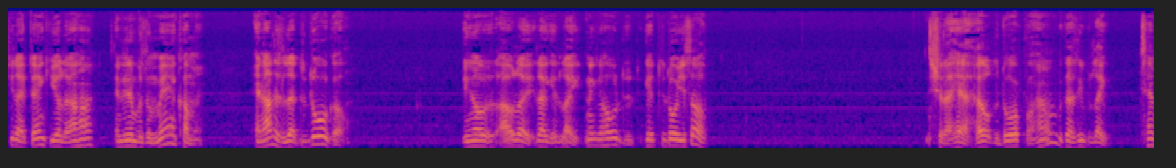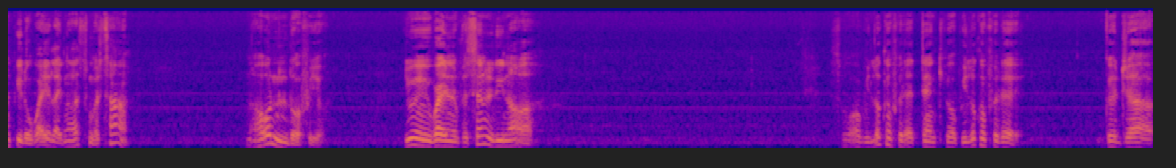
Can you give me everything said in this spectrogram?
She like, thank you. Like, uh huh. And then there was a man coming, and I just let the door go. You know, I was like, like, like, nigga, hold it, get the door yourself. Should I have held the door for him because he was like ten feet away? Like, no, that's too much time. I'm holding the door for you. You ain't right in the vicinity, no. Are we looking for that thank you? I'll be looking for that good job,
